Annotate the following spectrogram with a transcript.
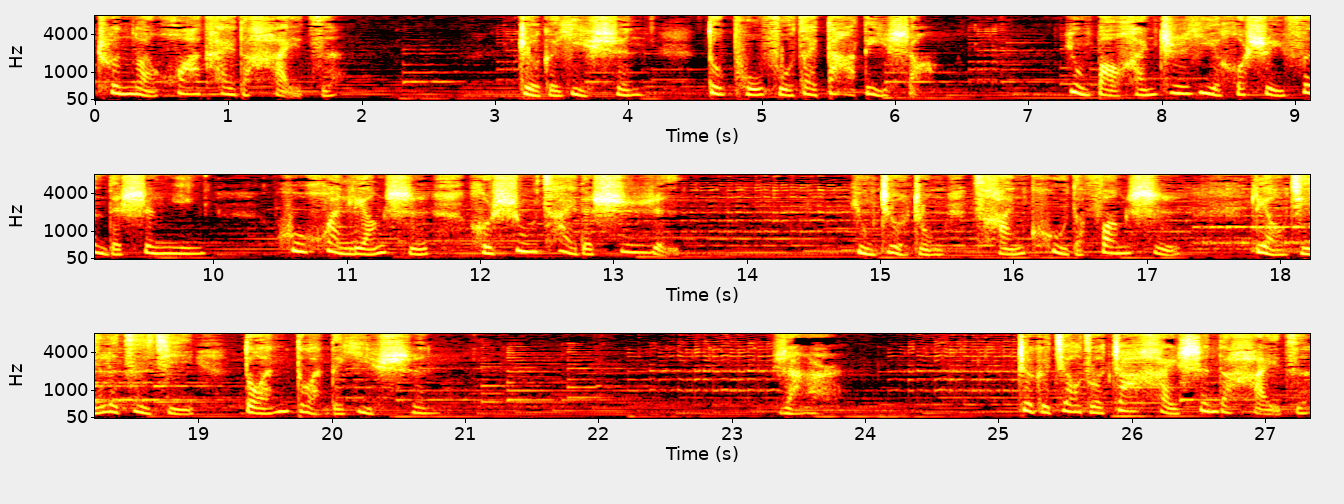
春暖花开”的孩子。这个一生都匍匐在大地上，用饱含汁液和水分的声音。呼唤粮食和蔬菜的诗人，用这种残酷的方式了结了自己短短的一生。然而，这个叫做扎海生的孩子，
